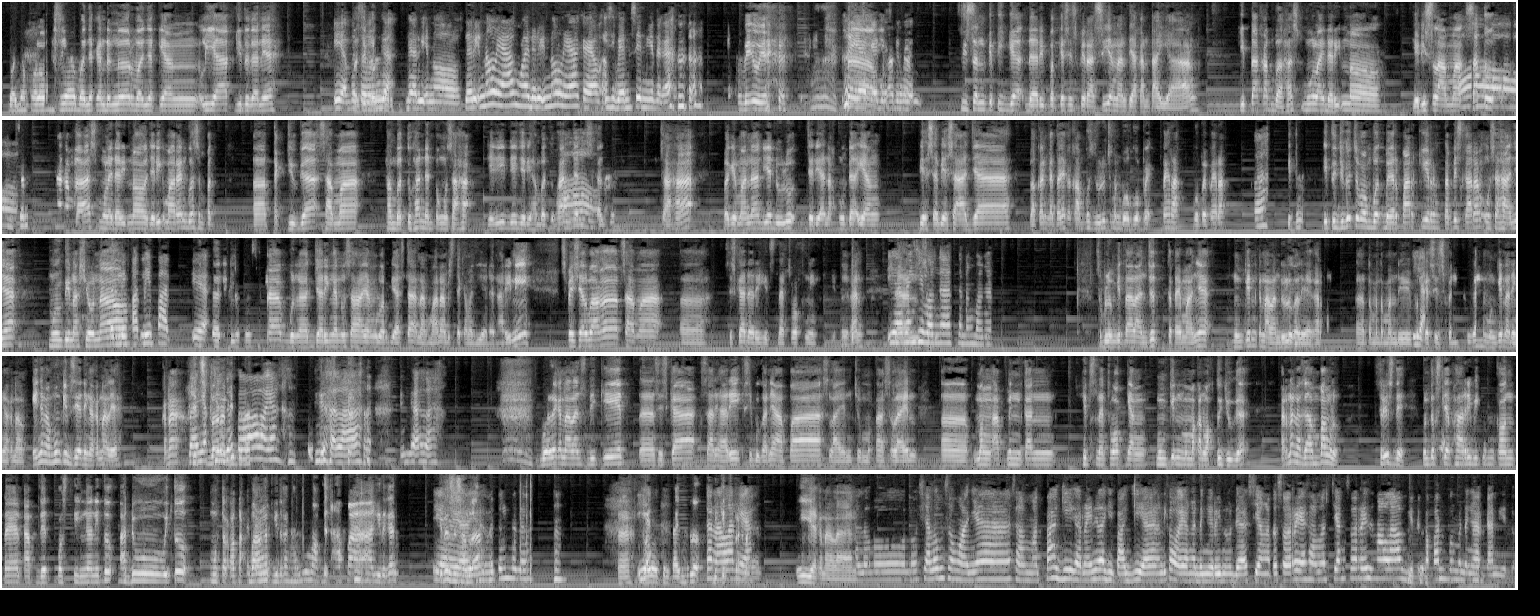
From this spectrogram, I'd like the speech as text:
banyak followersnya, banyak yang denger, banyak yang lihat gitu kan ya. Iya betul enggak dari nol dari nol ya mulai dari nol ya kayak isi bensin gitu kan. PBU ya. Nah, iya, kayak season ketiga dari podcast inspirasi yang nanti akan tayang kita akan bahas mulai dari nol. Jadi selama oh. satu season kita akan bahas mulai dari nol. Jadi kemarin gue sempet uh, tag juga sama hamba Tuhan dan pengusaha. Jadi dia jadi hamba Tuhan oh. dan sekaligus usaha bagaimana dia dulu jadi anak muda yang biasa-biasa aja bahkan katanya ke kampus dulu cuma bawa gope perak gope perak Wah. itu itu juga cuma buat bayar parkir tapi sekarang usahanya multinasional berlipat-lipat Iya. Dan Indonesia dengan jaringan usaha yang luar biasa. Nah, mana habis take sama dia dan hari ini spesial banget sama uh, Siska dari Hits Network nih, gitu kan? Iya, thank you banget, senang banget sebelum kita lanjut ke temanya mungkin kenalan dulu kali ya karena uh, teman-teman di iya. podcast Inspirasi kan mungkin ada yang nggak kenal. Kayaknya nggak mungkin sih ada yang nggak kenal ya. Karena banyak juga banget gitu kok yang enggak lah, enggak lah. Boleh kenalan sedikit uh, Siska sehari-hari kesibukannya apa selain cuma uh, selain uh, mengadminkan Hits Network yang mungkin memakan waktu juga karena nggak gampang loh. Serius deh, untuk setiap hari bikin konten, update postingan itu, aduh itu muter otak Betul. banget gitu kan hari ini mau update apa gitu kan. Iya, Itu susah iya, iya, banget. betul betul. Nah, Iya. boleh ceritain dulu dikit Kenalan ya? Iya kenalan. Halo, shalom semuanya. Selamat pagi karena ini lagi pagi ya. Nanti kalau yang ngedengerin udah siang atau sore ya selamat siang, sore, malam gitu. Kapan pun mendengarkan gitu.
